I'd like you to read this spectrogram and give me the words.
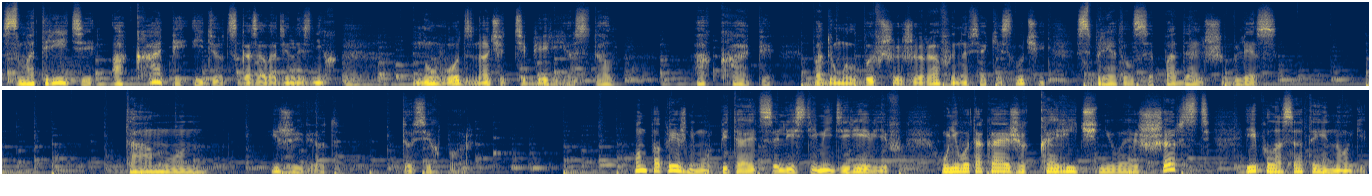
«Смотрите, Акапи идет», — сказал один из них. «Ну вот, значит, теперь я стал Акапи», — подумал бывший жираф и на всякий случай спрятался подальше в лес. Там он и живет до сих пор. Он по-прежнему питается листьями деревьев, у него такая же коричневая шерсть и полосатые ноги,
